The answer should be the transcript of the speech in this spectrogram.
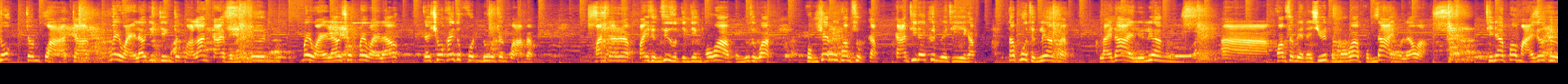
ชกจนกว่าจะไม่ไหวแล้วจริง ๆ จนกว่าร่างกายผมจะเดินไม่ไหวแล้วชกไม่ไหวแล้ว จะชกให้ทุกคนดูจนกว่าแบบ มันจะไปถึงที่สุดจริง ๆ เพราะว่าผมรู้สึกว่าผมแค่มีความสุขกับการที่ได้ขึ้นเวทีครับ ถ้าพูดถึงเรื่องแบบ รายได้หรือเรื่องอความสำเร็จในชีวิตผมมองว่าผมได้หมดแล้วอะทีนี้เป้าหมายก็คือ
